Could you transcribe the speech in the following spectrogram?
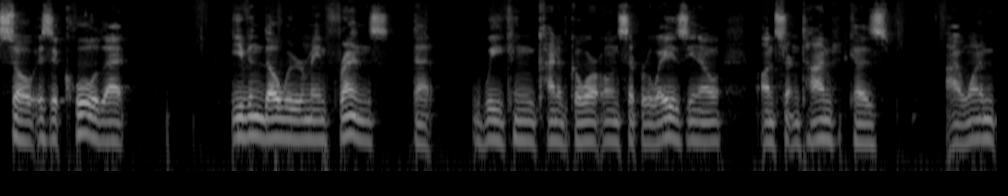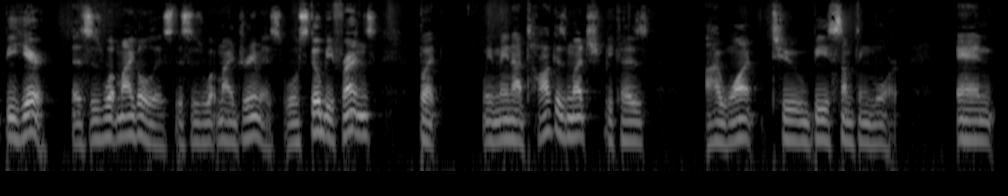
so is it cool that even though we remain friends, that we can kind of go our own separate ways, you know, on certain times because I want to be here. This is what my goal is. This is what my dream is. We'll still be friends, but we may not talk as much because I want to be something more. And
